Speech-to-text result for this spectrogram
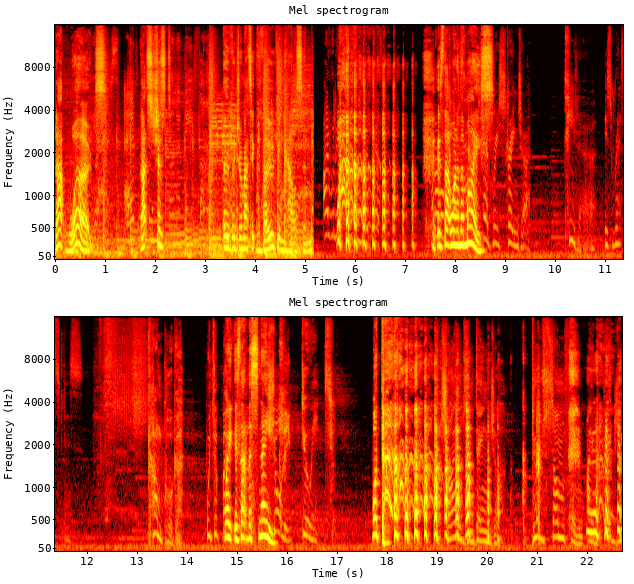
That works. That's just gonna be fine. over dramatic voguing Halsin. Is that one of the mice? every is restless. Come, Korga. We took Wait, is that the snake? Surely. Do it. What the The child's in danger. Do something, I beg you.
